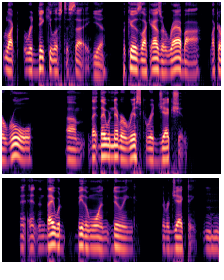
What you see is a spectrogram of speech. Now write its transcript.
like ridiculous to say. Yeah, because like as a rabbi, like a rule um, they, they would never risk rejection, and, and they would be the one doing the rejecting. Mm-hmm.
